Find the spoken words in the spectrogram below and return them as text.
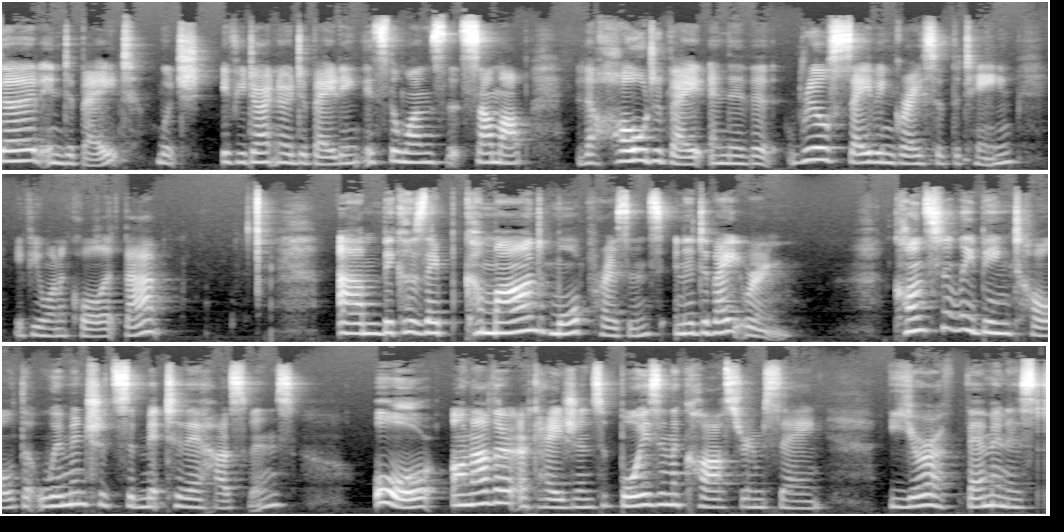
third in debate, which, if you don't know debating, it's the ones that sum up the whole debate and they're the real saving grace of the team, if you want to call it that, um, because they command more presence in a debate room. Constantly being told that women should submit to their husbands, or on other occasions, boys in the classroom saying, You're a feminist,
